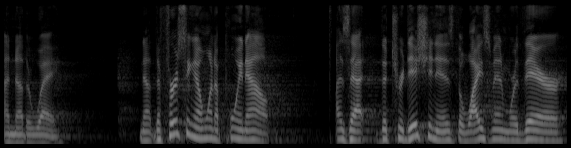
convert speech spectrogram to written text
another way. Now, the first thing I want to point out is that the tradition is the wise men were there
